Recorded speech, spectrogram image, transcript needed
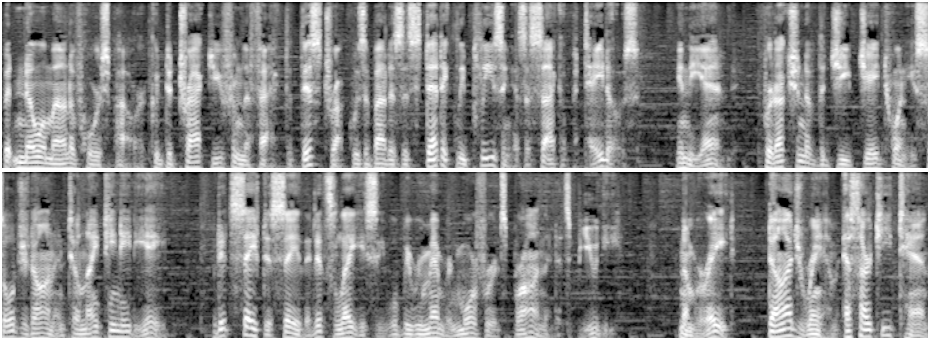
but no amount of horsepower could detract you from the fact that this truck was about as aesthetically pleasing as a sack of potatoes. In the end, production of the Jeep J20 soldiered on until 1988, but it's safe to say that its legacy will be remembered more for its brawn than its beauty. Number 8. Dodge Ram SRT 10.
